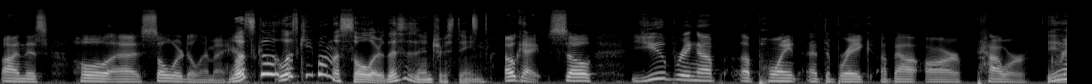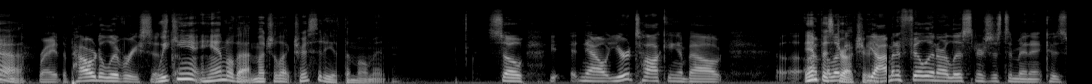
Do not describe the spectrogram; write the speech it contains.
on this whole uh, solar dilemma here. Let's go let's keep on the solar. This is interesting. Okay, so you bring up a point at the break about our power grid, Yeah. right? The power delivery system. We can't handle that much electricity at the moment. So now you're talking about uh, me- Infrastructure. yeah, I'm going to fill in our listeners just a minute because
